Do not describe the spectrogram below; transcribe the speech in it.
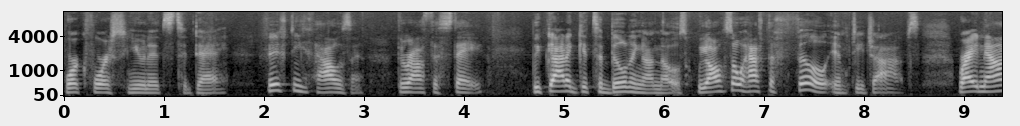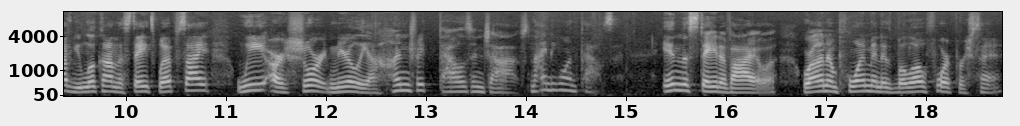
workforce units today. 50,000 throughout the state. We've got to get to building on those. We also have to fill empty jobs. Right now, if you look on the state's website, we are short nearly 100,000 jobs, 91,000 in the state of Iowa where unemployment is below 4%.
